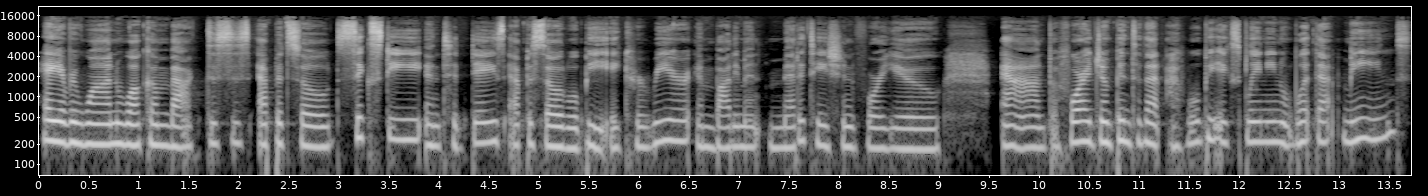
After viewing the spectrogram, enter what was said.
Hey everyone, welcome back. This is episode 60, and today's episode will be a career embodiment meditation for you. And before I jump into that, I will be explaining what that means.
